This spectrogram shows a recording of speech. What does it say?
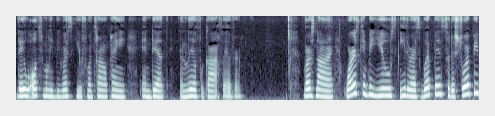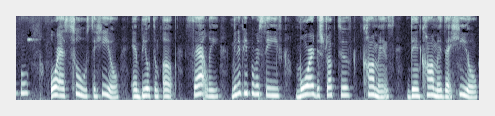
they will ultimately be rescued from eternal pain and death and live with God forever. Verse 9 Words can be used either as weapons to destroy people or as tools to heal and build them up. Sadly, many people receive more destructive comments than comments that heal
